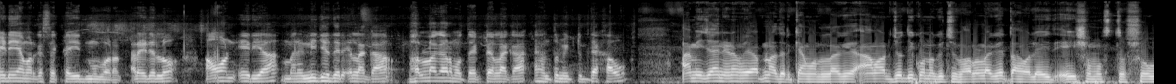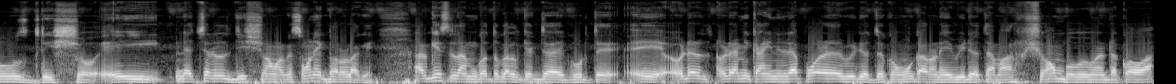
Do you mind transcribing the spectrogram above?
এটাই আমার কাছে একটা ঈদ মোবারক। আর এটা হলো আওয়ান এরিয়া মানে নিজেদের এলাকা, ভালো লাগার মতো একটা এলাকা। এখন তুমি একটু দেখাও। আমি জানি না ভাই আপনাদের কেমন লাগে। আমার যদি কোনো কিছু ভালো লাগে, তাহলে এই- সমস্ত সবুজ দৃশ্য, এই ন্যাচারাল দৃশ্য আমার কাছে অনেক ভালো লাগে। আর গেছিলাম গতকালকে এক জায়গায় ঘুরতে। এই ওটার ওটা আমি কাহিনিটা পরের ভিডিওতে কমো, কারণ এই ভিডিওতে আমার সম্ভব এটা কওয়া।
